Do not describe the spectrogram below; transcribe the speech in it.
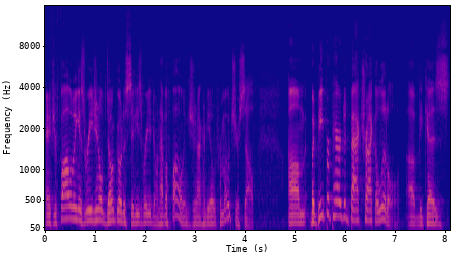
and if your following is regional, don't go to cities where you don't have a following because you're not going to be able to promote yourself. Um, but be prepared to backtrack a little uh, because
